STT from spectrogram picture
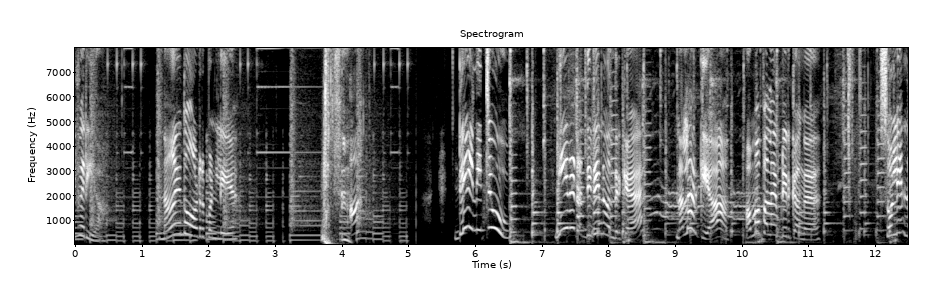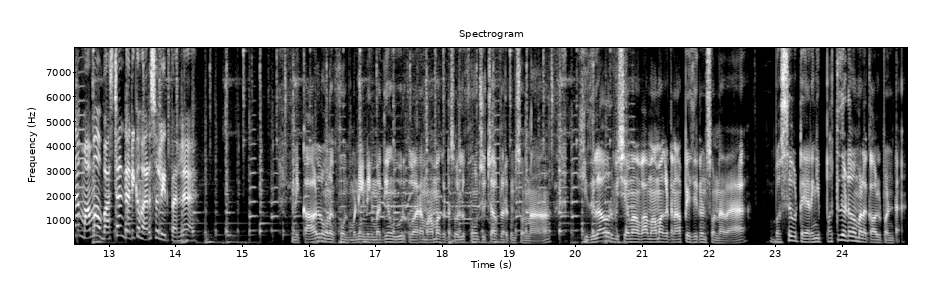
டெலிவரியா நான் எதுவும் ஆர்டர் பண்ணலையே. டேய் நிச்சு! நீ என்னடா திடீர்னு வந்திருக்க? நல்லா இருக்கியா? அம்மா அப்பாலாம் எப்படி இருக்காங்க? சொல்லியிருந்தா மாமா பஸ் ஸ்டாண்ட் வரைக்கும் வர சொல்லியிருப்பேன்ல. இன்னைக்கு கால் உனக்கு ஃபோன் பண்ணி இன்னைக்கு மதியம் ஊருக்கு வர மாமா கிட்ட சொல்லு ஃபோன் சுவிச் ஆஃப்ல இருக்குன்னு சொன்னா இதெல்லாம் ஒரு விஷயமா வா மாமா கிட்ட நான் பேசிருக்கேன்னு சொன்னவ. பஸ்ஸை விட்டு இறங்கி பத்து தடவை மேலே கால் பண்ணிட்டேன்.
